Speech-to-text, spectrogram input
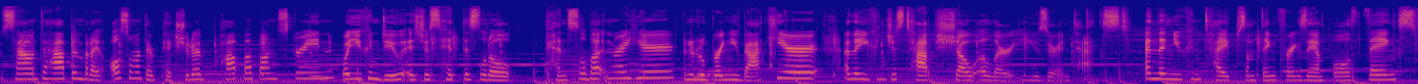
sound to happen, but I also want their picture to pop up on screen. What you can do is just hit this little pencil button right here and it'll bring you back here and then you can just tap show alert user in text and then you can type something for example thanks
